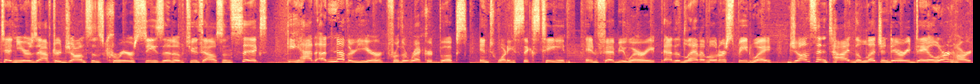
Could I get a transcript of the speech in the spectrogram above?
Ten years after Johnson's career season of 2006, he had another year for the record books in 2016. In February, at Atlanta Motor Speedway, Johnson tied the legendary Dale Earnhardt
